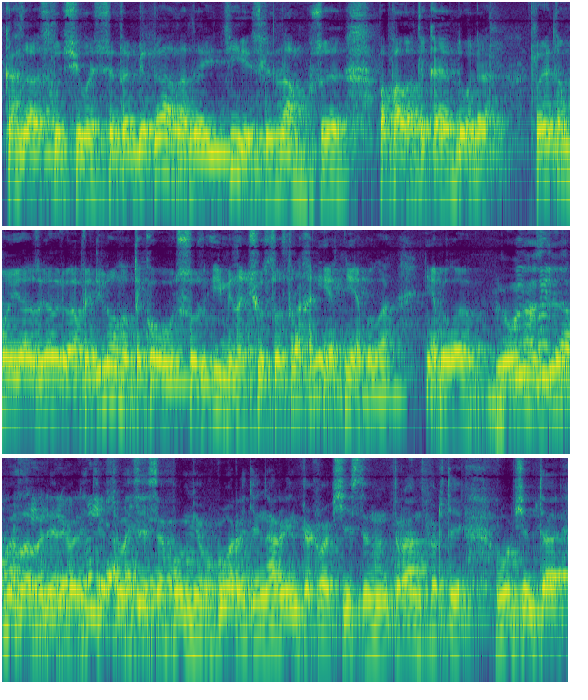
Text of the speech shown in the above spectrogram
когда случилась эта беда, надо идти, если нам уже попала такая доля Поэтому я же говорю, определенно такого вот, что именно чувства страха нет, не было. Не было. Ну, у нас были здесь было, Валерий Валерьевич, вот здесь, я помню, в городе, на рынках, в общественном транспорте, в общем-то,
